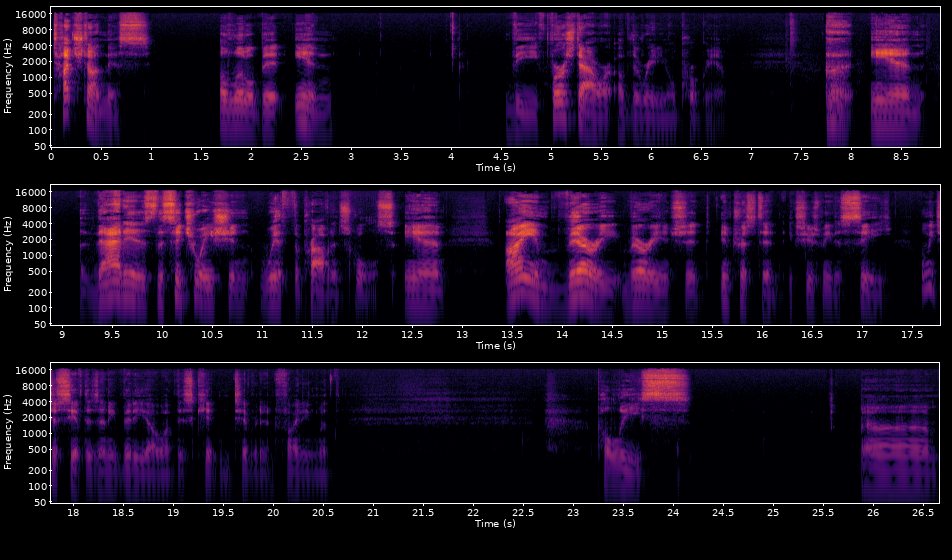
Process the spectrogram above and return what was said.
touched on this a little bit in the first hour of the radio program, and that is the situation with the Providence schools. And I am very very interested interested, excuse me, to see. Let me just see if there's any video of this kid in Tiverton fighting with police. Um,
